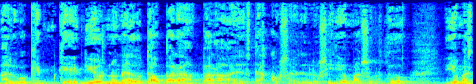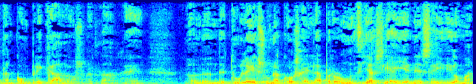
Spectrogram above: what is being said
algo que, Dios no me ha dotado para, para, estas cosas de los idiomas, sobre todo idiomas tan complicados, ¿verdad? ¿Eh? Donde, tú lees una cosa y la pronuncias y ahí en ese idioma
